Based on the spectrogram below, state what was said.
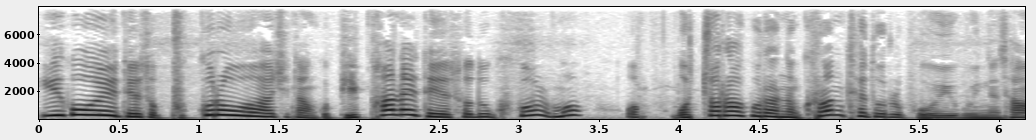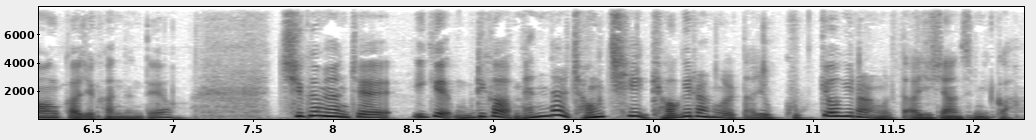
이거에 대해서 부끄러워하지도 않고 비판에 대해서도 그걸 뭐 어, 어쩌라고라는 그런 태도를 보이고 있는 상황까지 갔는데요. 지금 현재 이게 우리가 맨날 정치의 격이라는 걸 따지고 국격이라는 걸 따지지 않습니까?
